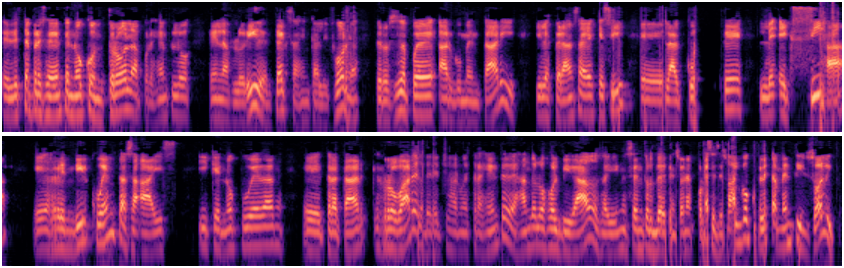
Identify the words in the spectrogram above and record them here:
este precedente no controla, por ejemplo, en la Florida, en Texas, en California, pero sí se puede argumentar y, la esperanza es que sí, eh, la Corte le exija rendir cuentas a ICE y que no puedan eh, tratar, robar los derechos a nuestra gente, dejándolos olvidados ahí en centros de detenciones por meses. es algo completamente insólito.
